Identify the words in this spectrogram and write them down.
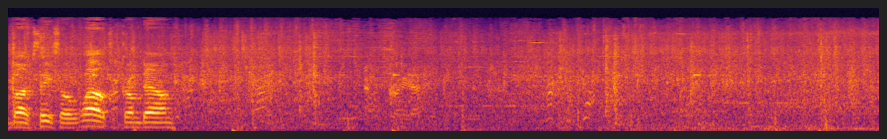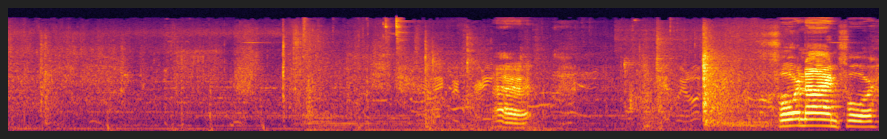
bucks. Takes a while to come down. All right. Four nine four.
